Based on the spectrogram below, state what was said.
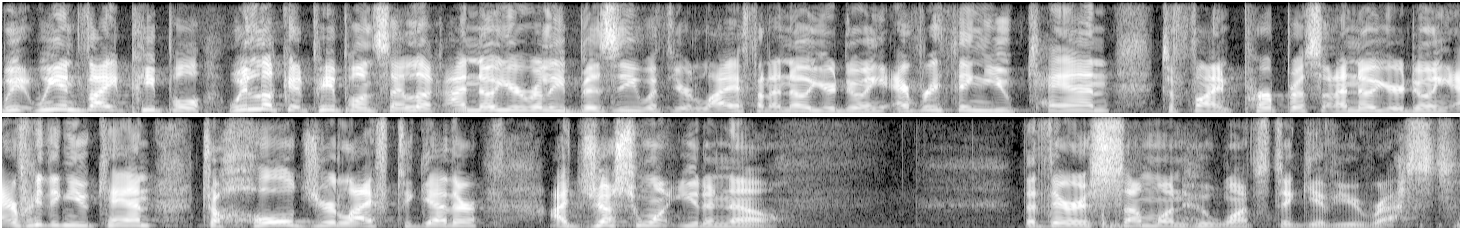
We, we invite people, we look at people and say, Look, I know you're really busy with your life, and I know you're doing everything you can to find purpose, and I know you're doing everything you can to hold your life together. I just want you to know that there is someone who wants to give you rest.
